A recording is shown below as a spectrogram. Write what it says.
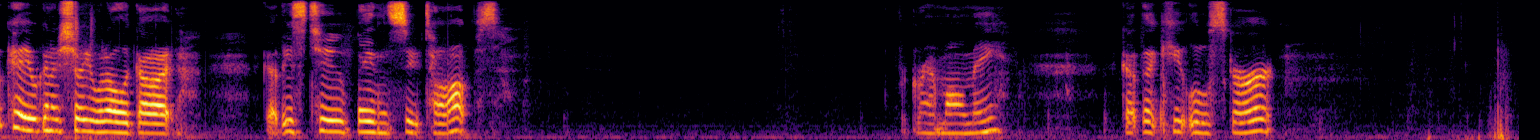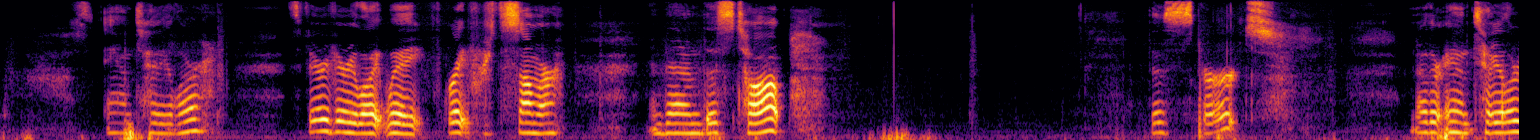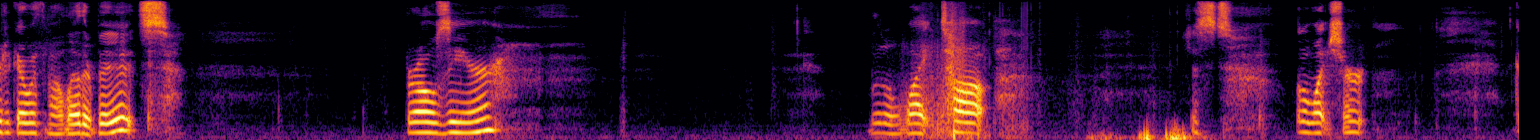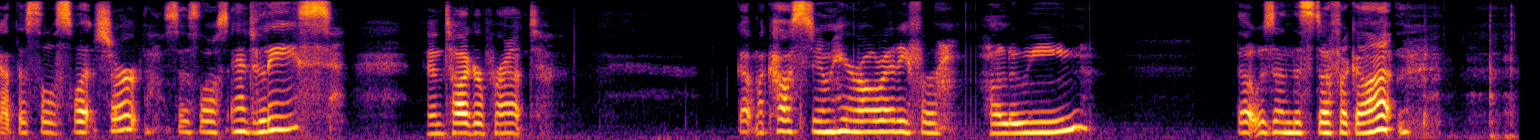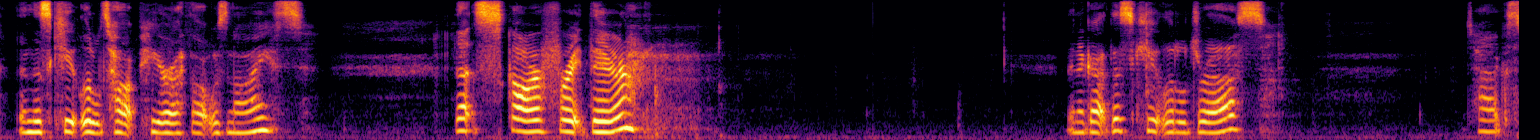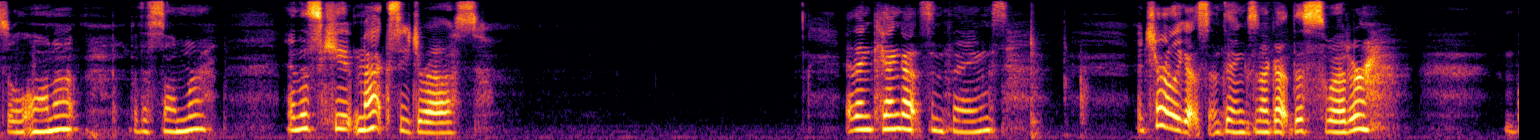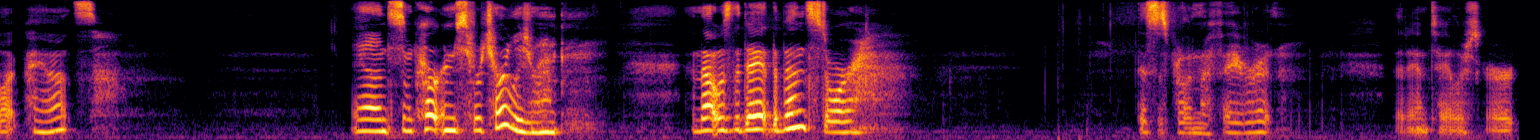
Okay, we're going to show you what all I got. I got these two bathing suit tops for Grandma and me. Got that cute little skirt. Ann Taylor. It's very, very lightweight. Great for the summer. And then this top. This skirt. Another Ann Taylor to go with my leather boots. Brassiere. Little white top. Just little white shirt. Got this little sweatshirt. It says Los Angeles in tiger print. Got my costume here already for Halloween that was in the stuff I got. Then this cute little top here I thought was nice. That scarf right there. Then I got this cute little dress. Tag still on it for the summer. And this cute maxi dress. And then Ken got some things. And Charlie got some things, and I got this sweater, and black pants, and some curtains for Charlie's room. And that was the day at the bin store. This is probably my favorite, that Ann Taylor skirt.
